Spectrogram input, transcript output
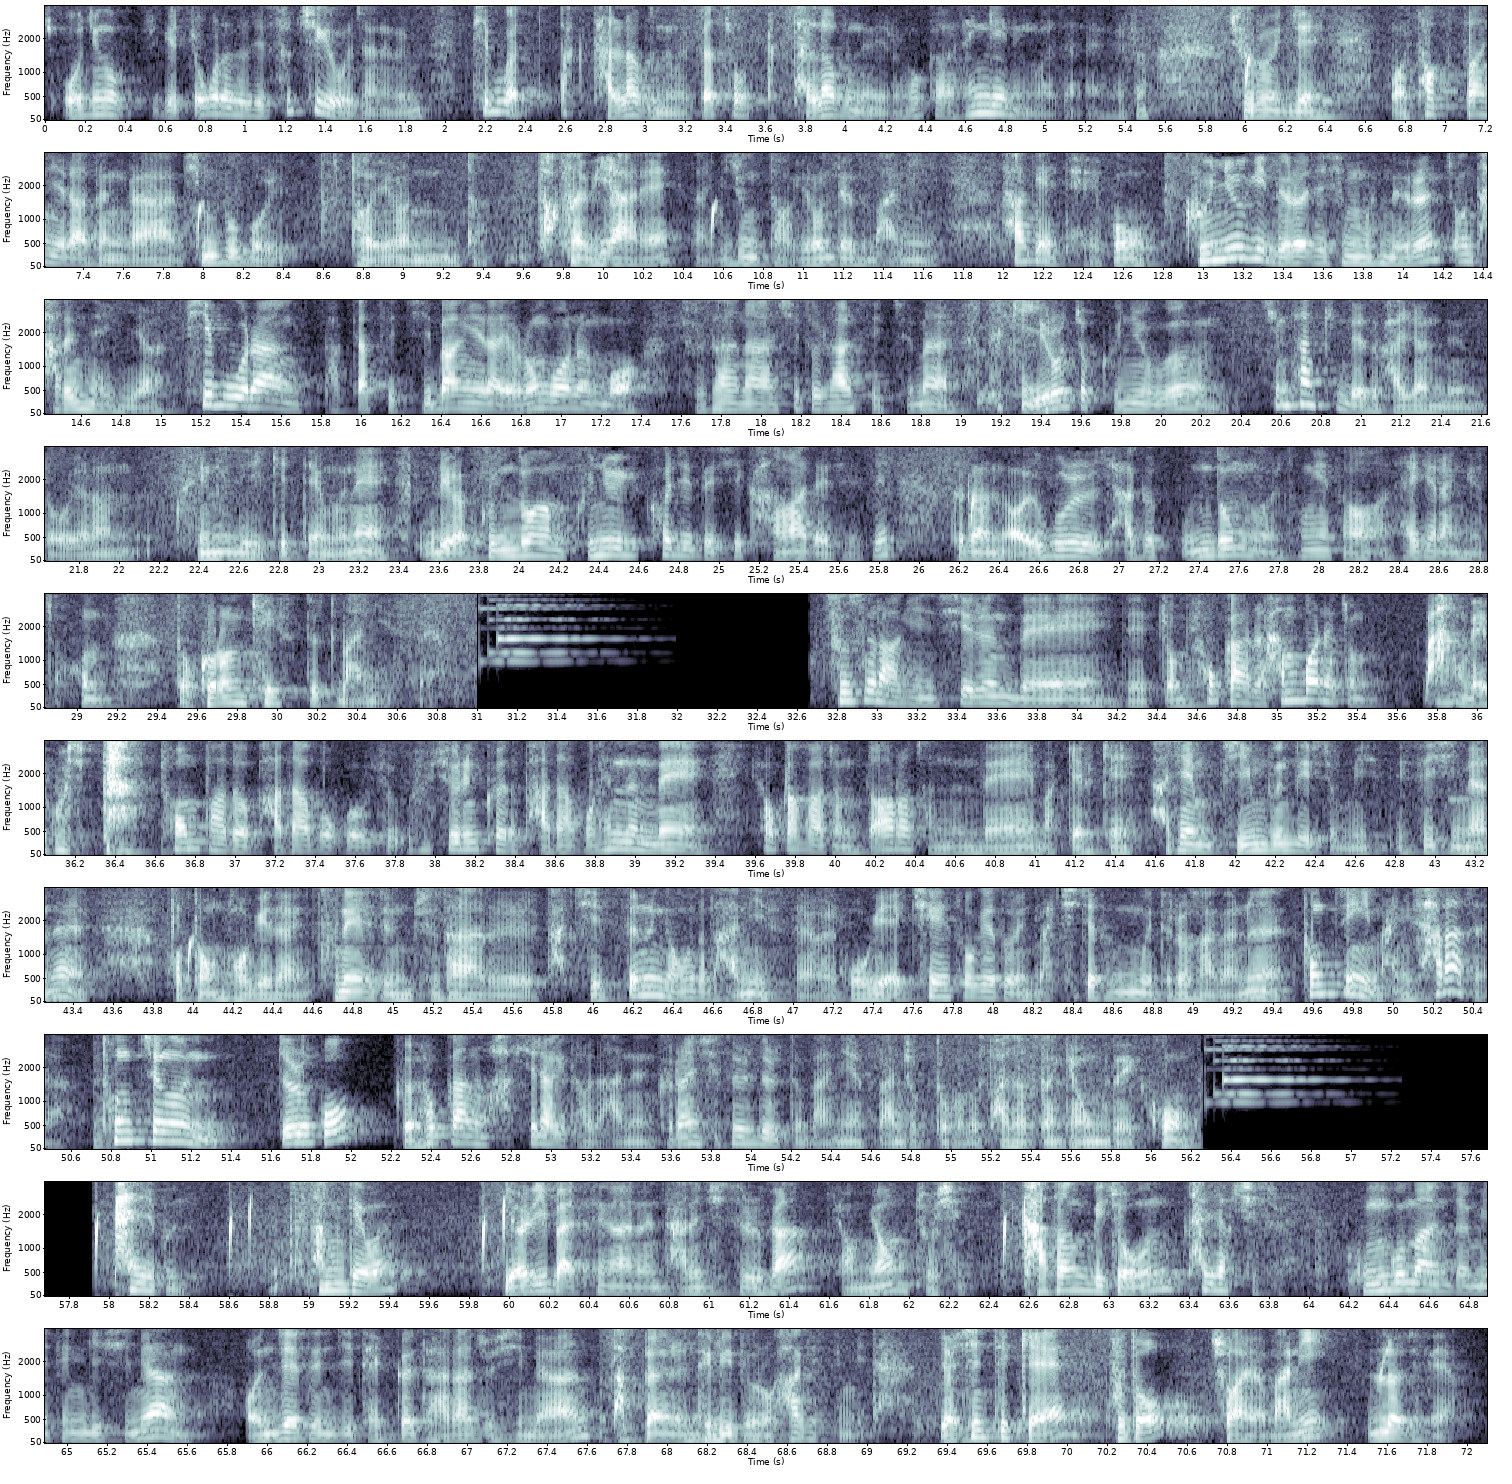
오징어 이게 쪼그라들지 수축이 오잖아요. 그럼 피부가 딱 달라붙는 거예요. 뼈쪽 딱 달라붙는 이런 효과가 생기는 거잖아요. 그래서 주로 이제 뭐 턱선이라든가 흰부부터 이런 턱- 턱선 위아래, 이중턱 이런 데도 많이 하게 되고 근육이 늘어지신 분들은 좀 다른 얘기예요. 피부랑 바깥의 지방이나 이런 거는 뭐 주사나 시술을 할 수 있지만 특히 이런 쪽 근육은 침상킨 데도 관련된 또 이런 근육들이 있기 때문에 우리가 운동하면 근육이 커지듯이 강화되듯이 그런 얼굴 자극 운동을 통해서 해결하는 게 조금 또 그런 케이스들도 많이 있어요. 수술하긴 싫은데 이제 좀 효과를 한 번에 좀빡 내고 싶다. 초음파도 받아보고 슈- 슈링크도 받아보고 했는데 효과가 좀 떨어졌는데 막 이렇게 하시는 지인분들이 좀 있- 있으시면은 보통 거기다 분해준 주사를 같이 쓰는 경우도 많이 있어요. 거기 액체 속에도 마취제 성분이 들어가면은 통증이 많이 사라져요. 통증은 뚫고 그 효과는 확실하게 더 나는 그런 시술들도 많이 해서 만족도가 높아졌던 경우도 있고 8분, 3개월 열이 발생하는 다른 시술과 병용 조심. 가성비 좋은 탄력 시술. 궁금한 점이 생기시면 언제든지 댓글 달아주시면 답변을 드리도록 하겠습니다. 여신티켓 구독, 좋아요 많이 눌러주세요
